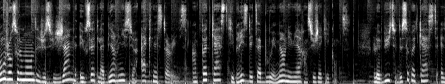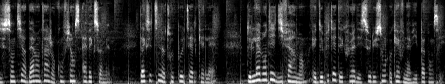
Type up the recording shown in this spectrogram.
Bonjour tout le monde, je suis Jeanne et vous souhaite la bienvenue sur Acne Stories, un podcast qui brise les tabous et met en lumière un sujet qui compte. Le but de ce podcast est de se sentir davantage en confiance avec soi-même, d'accepter notre peau telle qu'elle est, de l'aborder différemment et de peut-être découvrir des solutions auxquelles vous n'aviez pas pensé.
